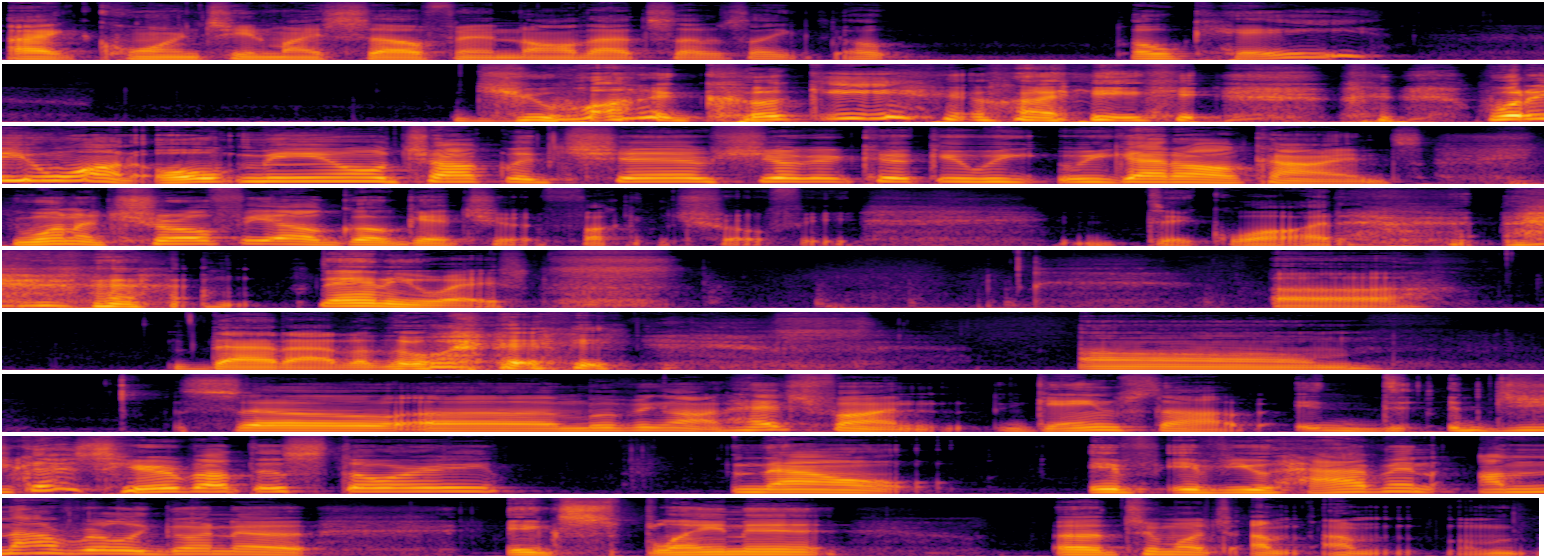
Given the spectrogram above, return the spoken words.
I quarantined myself and all that stuff. It's like, oh, okay. Do you want a cookie? like, what do you want? Oatmeal, chocolate chip, sugar cookie? We we got all kinds. You want a trophy? I'll go get you a fucking trophy, dickwad. Anyways, uh, that out of the way. um, so uh, moving on. Hedge fund, GameStop. D- did you guys hear about this story? Now, if if you haven't, I'm not really going to explain it uh, too much. I'm, I'm, I'm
